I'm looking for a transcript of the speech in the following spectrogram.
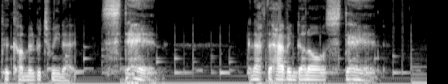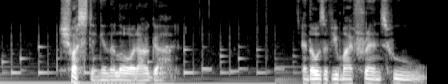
could come in between that. Stand. And after having done all, stand, trusting in the Lord our God. And those of you, my friends, who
